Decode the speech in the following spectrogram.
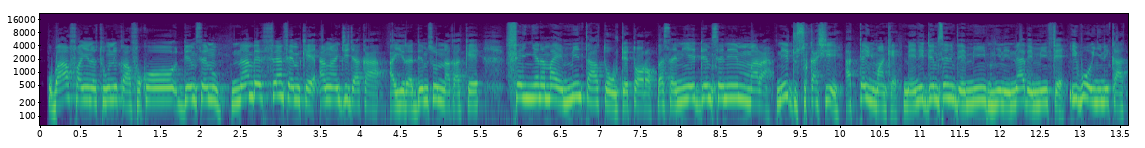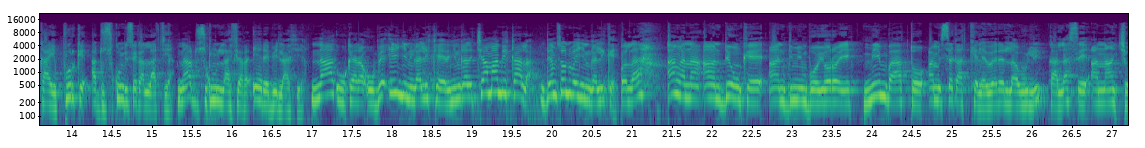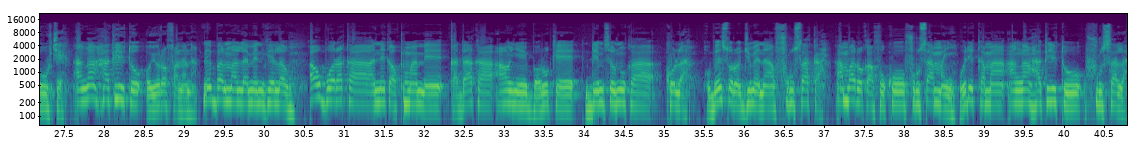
u b'a fɔ ɲɛna tuguni k'a fɔ ko denmisɛnu n'an bɛ fɛn fɛn kɛ an k'an jija ka a yira denmisɛnu na ka kɛ fɛn ɲɛnama ye min t'a tɔ u tɛ tɔɔrɔ barisa n'i ye denmisɛni mara ni dusukasi ye a tɛ ɲuman kɛ mɛ ni denmisɛni bɛ min ɲini n'a bɛ min fɛ i b'o ɲini k'a k'a ye pour que a dusukun bɛ se ka lafiya n'a dusukun lafiyara e yɛrɛ bɛ lafiya n'a o kɛra o bɛ i ɲininkali kɛ yɛrɛ ɲininkali caman bɛ k'a la denmisɛnu bɛ ɲininkali kɛ o la an kana an denw kɛ an dimi bɔ yɔrɔ ye min b'a tɔ an be se ka kɛlɛ wɛrɛ lawuli k'a lase an n'an cɛw cɛ an k'an hakili to o yɔrɔ fana na ne balima lamɛnnikɛlaw aw bɔra ka ne ka kuma mɛn ka daa ka anw ye baro kɛ denmisɛnu ka ko la o be sɔrɔ jumɛn na furusa kan an b'a dɔ k'a fɔ ko furusa man ɲi o de kama an k'an hakili to furusa la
